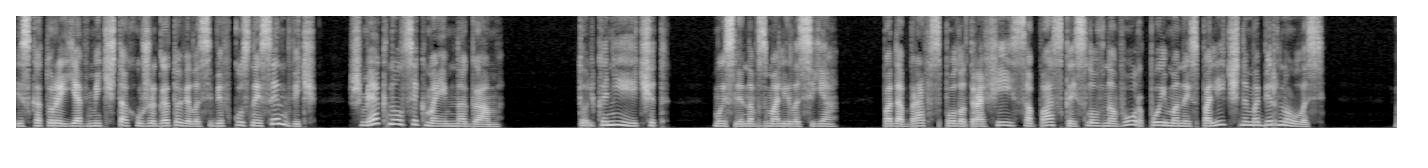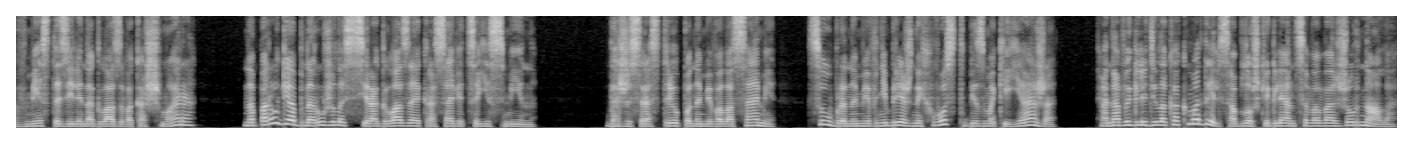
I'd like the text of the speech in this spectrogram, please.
из которой я в мечтах уже готовила себе вкусный сэндвич, шмякнулся к моим ногам. «Только не Эчет», — мысленно взмолилась я. Подобрав с пола трофей, с опаской, словно вор, пойманный с поличным, обернулась. Вместо зеленоглазого кошмара на пороге обнаружилась сероглазая красавица Ясмин. Даже с растрепанными волосами — с убранными в небрежный хвост без макияжа, она выглядела как модель с обложки глянцевого журнала.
